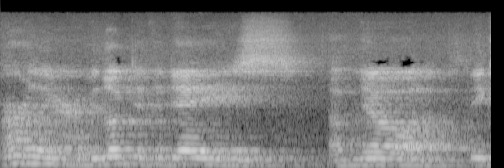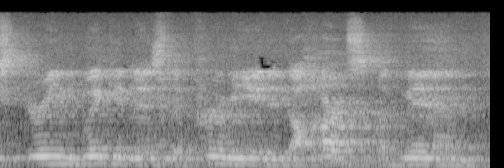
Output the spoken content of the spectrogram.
Earlier, we looked at the days of Noah, the extreme wickedness that permeated the hearts of men.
